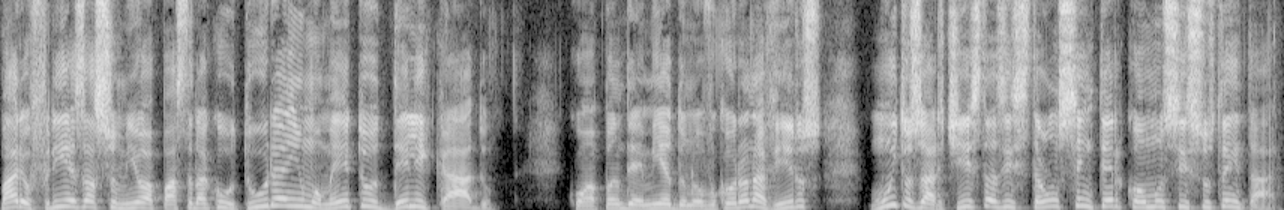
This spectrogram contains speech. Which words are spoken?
Mário Frias assumiu a pasta da cultura em um momento delicado. Com a pandemia do novo coronavírus, muitos artistas estão sem ter como se sustentar.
